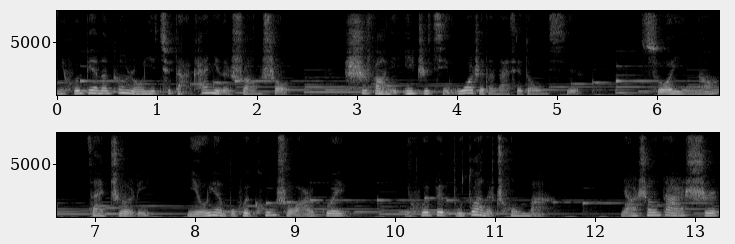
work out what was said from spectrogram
你会变得更容易去打开你的双手，释放你一直紧握着的那些东西。所以呢，在这里，你永远不会空手而归，你会被不断的充满。扬声大师，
